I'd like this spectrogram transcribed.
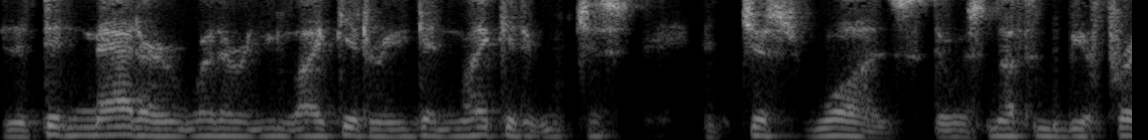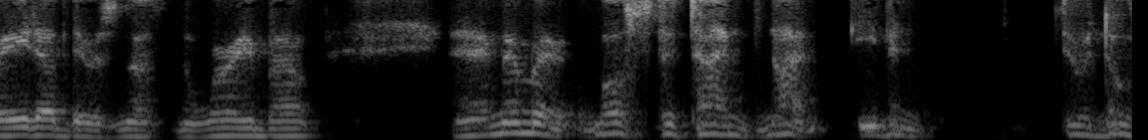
And it didn't matter whether you like it or you didn't like it. It was just it just was. There was nothing to be afraid of. There was nothing to worry about. And I remember most of the time, not even, there were no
